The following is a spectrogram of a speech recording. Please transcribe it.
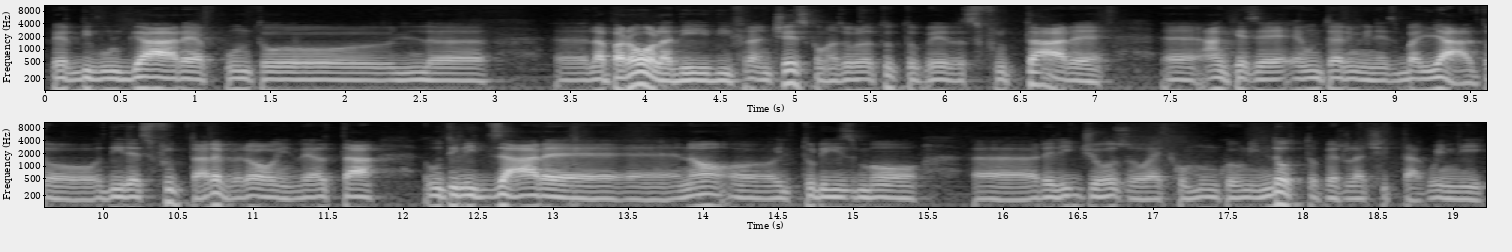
per divulgare appunto il, eh, la parola di, di, Francesco, ma soprattutto per sfruttare, eh, anche se è un termine sbagliato dire sfruttare, però in realtà utilizzare eh, no, il turismo eh, religioso è comunque un indotto per la città, quindi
